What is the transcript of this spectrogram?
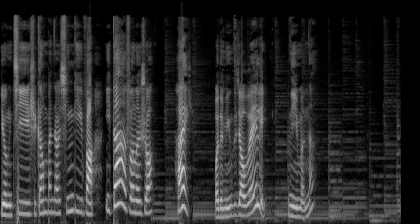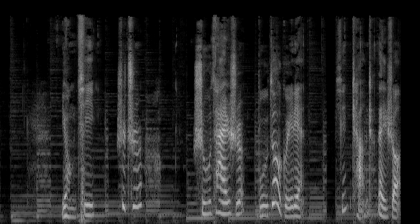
勇气是刚搬到新地方，你大方的说：“嗨，我的名字叫威利，你们呢？”勇气是吃蔬菜时不做鬼脸，先尝尝再说。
